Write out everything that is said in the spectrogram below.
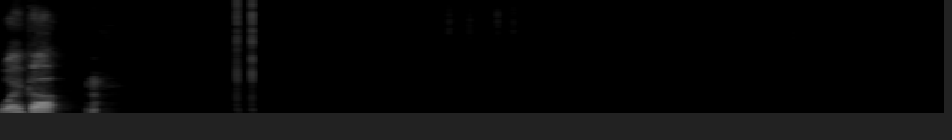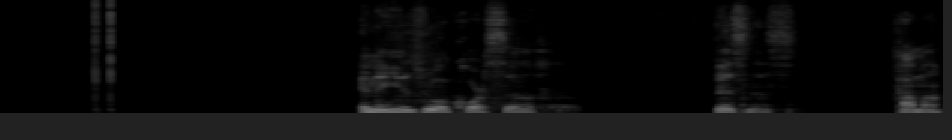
Wake up. In the usual course of business, comma,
